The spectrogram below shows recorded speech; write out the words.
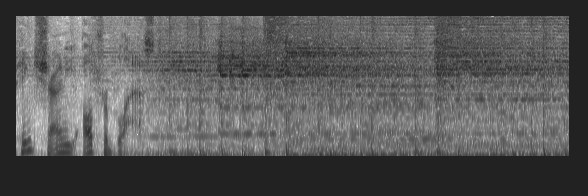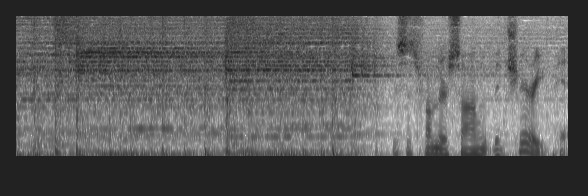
Pink Shiny Ultra Blast. This is from their song The Cherry Pit.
